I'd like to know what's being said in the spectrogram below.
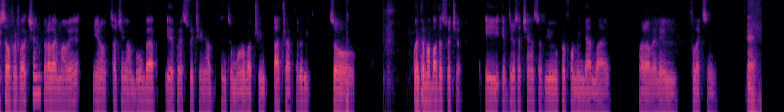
self-reflection, pero a la misma vez, you know, touching on boom bap y después switching up into more of a, tri- a trap to the beat. So, cuéntame about the switch up. Y if there's a chance of you performing that live para ver el flexing. Eh,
